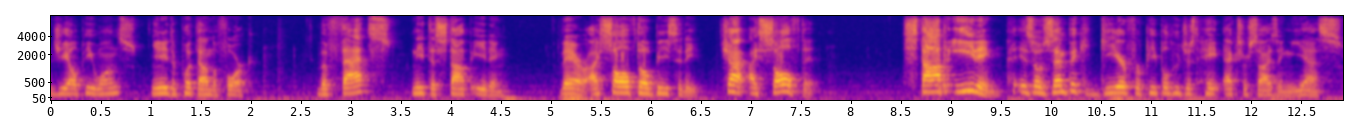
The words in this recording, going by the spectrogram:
GLP ones? You need to put down the fork. The fats need to stop eating. There, I solved obesity. Chat, I solved it. Stop eating. Is Ozempic gear for people who just hate exercising? Yes.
